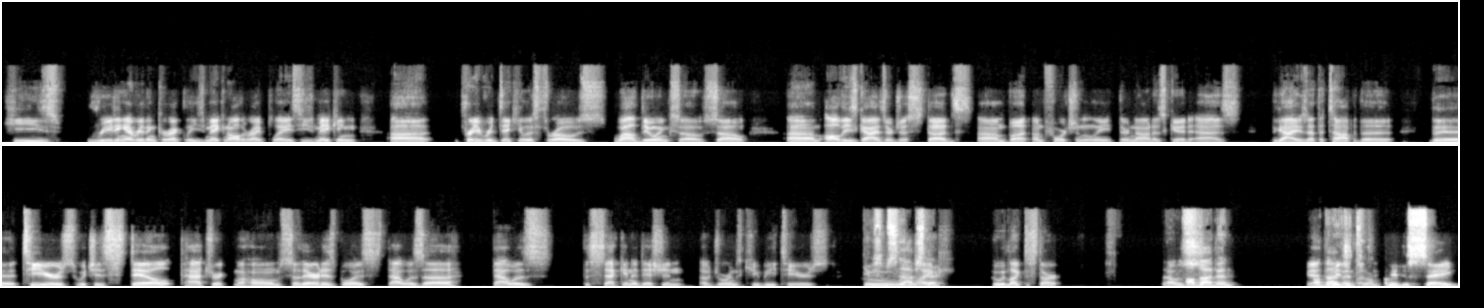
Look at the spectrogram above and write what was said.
He's reading everything correctly. He's making all the right plays. He's making uh pretty ridiculous throws while doing so. So um, all these guys are just studs, um, but unfortunately, they're not as good as the guy who's at the top of the the tiers, which is still Patrick Mahomes. So there it is, boys. That was uh that was the second edition of Jordan's QB tiers. Give some snaps like, there. Who would like to start? That was. I'll dive in. Yeah, I'll dive be into fun. him. Let me just say,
